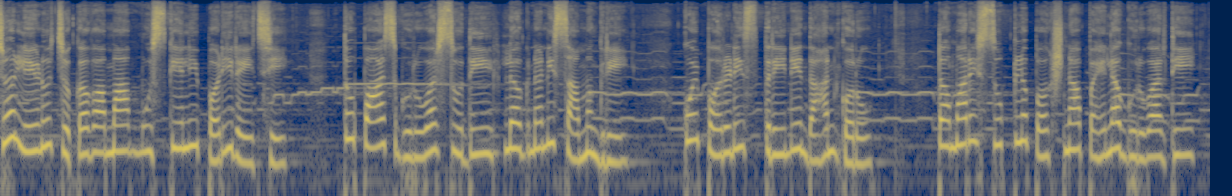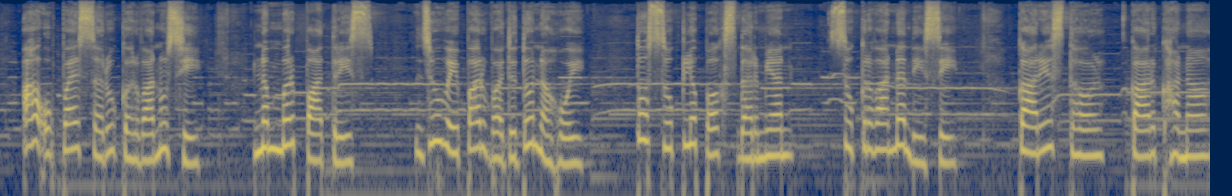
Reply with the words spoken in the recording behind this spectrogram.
જો લેણું ચૂકવવામાં મુશ્કેલી પડી રહી છે, તો પાંચ ગુરુવાર સુધી લગ્નની સામગ્રી, કોઈ પરણી સ્ત્રીને દાન કરો. તમારે શુક્લ પક્ષના પહેલા ગુરુવારથી આ ઉપાય શરૂ કરવાનો છે. નંબર પાંત્રીસ. જો વેપાર વધતો ન હોય, તો શુક્લ પક્ષ દરમિયાન શુક્રવારના દિવસે કાર્યસ્થળ, કારખાના,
